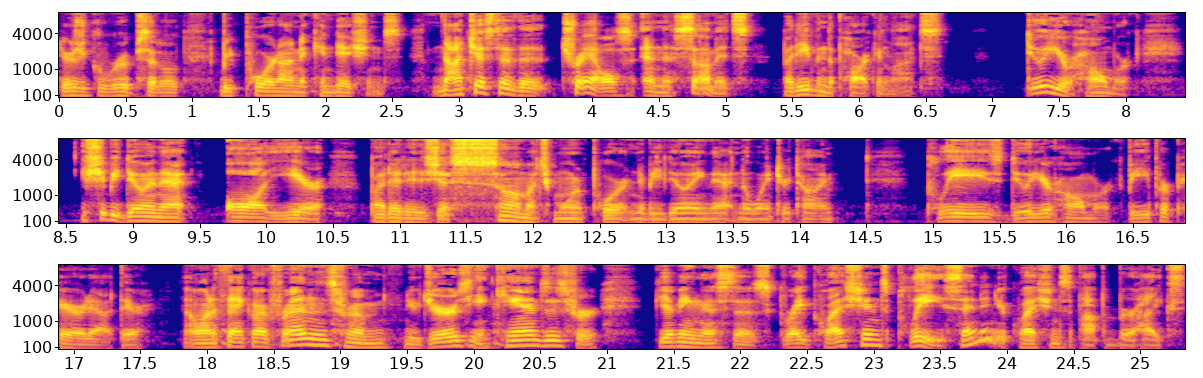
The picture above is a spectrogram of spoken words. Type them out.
There's groups that'll report on the conditions, not just of the trails and the summits, but even the parking lots. Do your homework. You should be doing that all year, but it is just so much more important to be doing that in the wintertime. Please do your homework. Be prepared out there. I want to thank our friends from New Jersey and Kansas for giving us those great questions, please send in your questions to Papa Bear Hikes.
